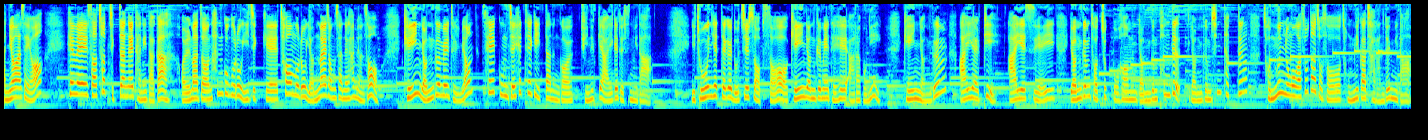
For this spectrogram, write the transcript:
안녕하세요. 해외에서 첫 직장을 다니다가 얼마 전 한국으로 이직해 처음으로 연말 정산을 하면서 개인 연금을 들면 세액공제 혜택이 있다는 걸 뒤늦게 알게 됐습니다. 이 좋은 혜택을 놓칠 수 없어 개인연금에 대해 알아보니 개인연금, IRP, ISA, 연금저축보험, 연금펀드, 연금신탁 등 전문 용어가 쏟아져서 정리가 잘 안 됩니다.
